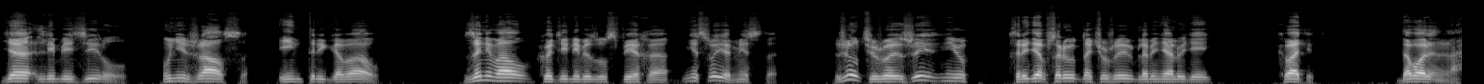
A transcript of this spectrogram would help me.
я лебезил, унижался, интриговал. Занимал, хоть и не без успеха, не свое место. Жил чужой жизнью среди абсолютно чужих для меня людей. Хватит. Довольно.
